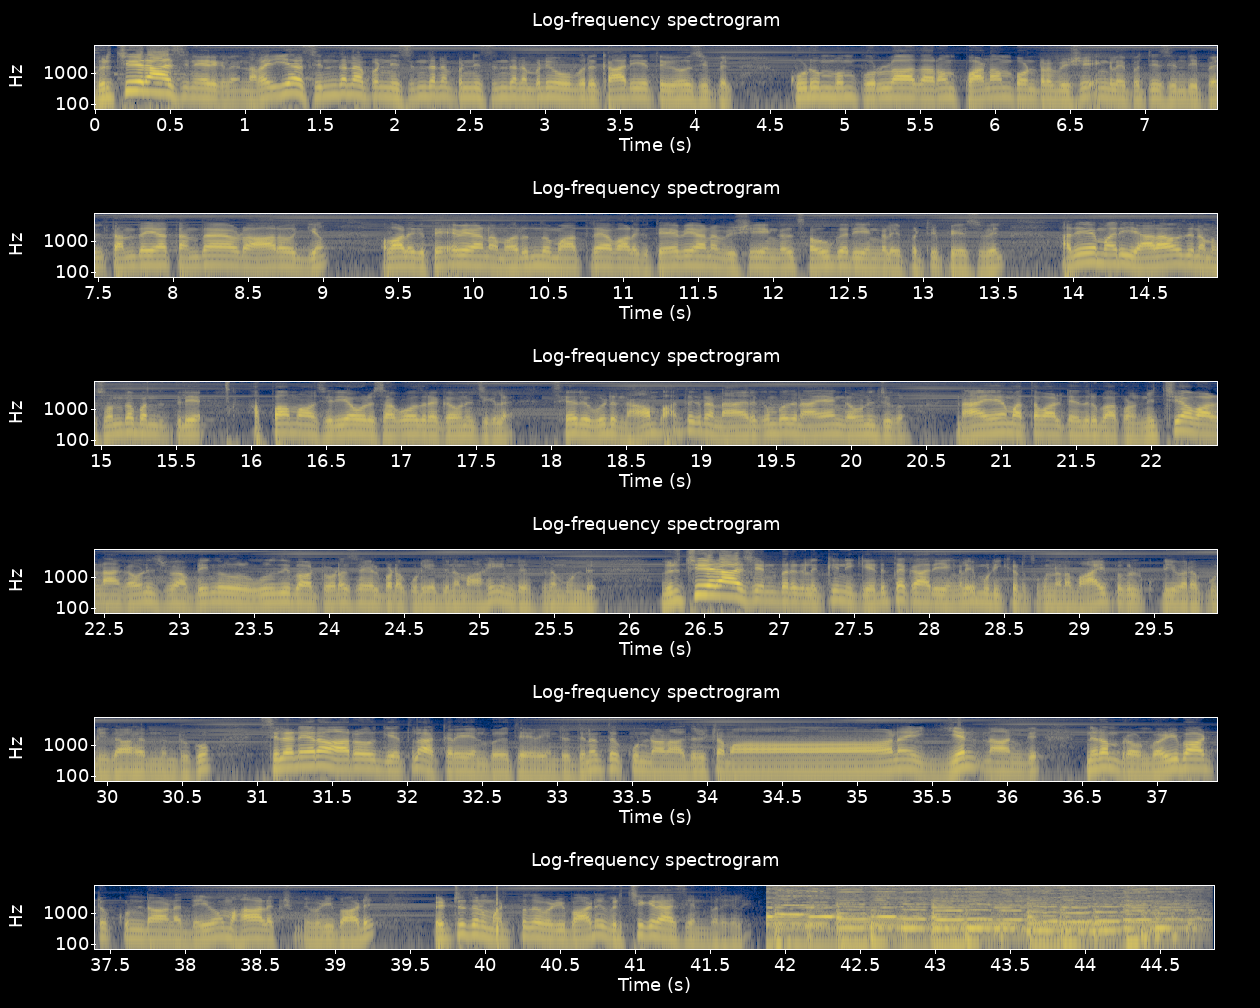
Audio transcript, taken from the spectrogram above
விருச்சிகராசி நேர்களை நிறைய சிந்தனை பண்ணி சிந்தனை பண்ணி சிந்தனை பண்ணி ஒவ்வொரு காரியத்தை யோசிப்பேன். குடும்பம் பொருளாதாரம் பணம் போன்ற விஷயங்களை பற்றி சிந்திப்பேன். தந்தையா தந்தையோட ஆரோக்கியம் அவளுக்கு தேவையான மருந்து மாத்திரை அவளுக்கு தேவையான விஷயங்கள் சௌகரியங்களை பற்றி பேசுவேன். அதே மாதிரி யாராவது நம்ம சொந்த பந்தத்திலே அப்பா அம்மாவை சரியாக ஒரு சகோதரை கவனிச்சிக்கல சரி விடு நான் பார்த்துக்கிறேன் நான் இருக்கும்போது நான் ஏன் கவனிச்சுக்கணும்? நான் ஏன் மற்ற வாழ்க்கை எதிர்பார்க்கணும்? நிச்சய வாழ் நான் கவனிச்சுவேன் அப்படிங்கிற ஒரு உறுதிப்பாட்டோடு செயல்படக்கூடிய தினமாக இன்றைய தினம் உண்டு. விருச்சிகராசி என்பர்களுக்கு இன்னைக்கு எடுத்த காரியங்களை முடிக்கிறதுக்கு உண்டான வாய்ப்புகள் கூடி வரக்கூடியதாக இருந்திருக்கும். சில நேரம் ஆரோக்கியத்தில் அக்கறை என்பது தேவை. இன்று தினத்துக்குண்டான அதிர்ஷ்டமான எண் நான்கு. நிறம் பிரவுன் வழிபாட்டுக்குண்டான தெய்வம் மகாலட்சுமி வழிபாடு வெற்றி அற்புத வழிபாடு விருச்சிகராசி என்பர்களே.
